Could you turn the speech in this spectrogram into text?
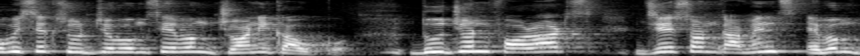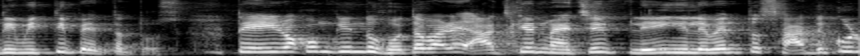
অভিষেক সূর্যবংশী এবং জনি কাউকো। দুজন ফরওয়ার্ডস জেসন কামিন্স এবং দিমিত্তি পেতাতোস তো এইরকম কিন্তু হতে পারে আজকের ম্যাচের প্লেইং ইলেভেন তো সাদিকুর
